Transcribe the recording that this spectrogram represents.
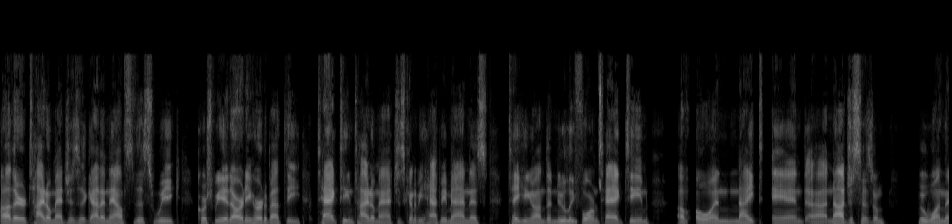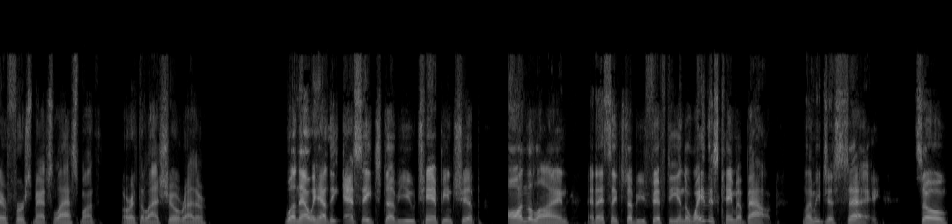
other title matches that got announced this week. Of course, we had already heard about the tag team title match. It's going to be Happy Madness taking on the newly formed tag team of Owen Knight and uh, who won their first match last month or at the last show, rather. Well, now we have the SHW championship on the line at SHW 50. And the way this came about, let me just say so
